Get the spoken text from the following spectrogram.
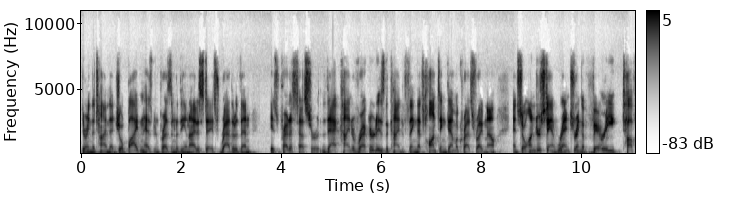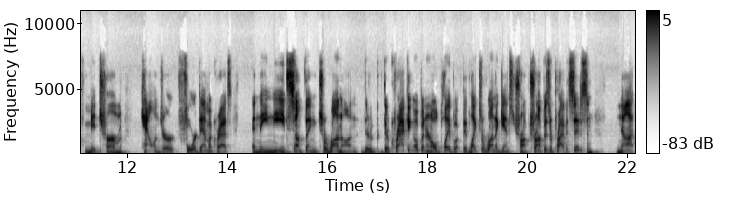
during the time that Joe Biden has been president of the United States rather than his predecessor. That kind of record is the kind of thing that's haunting Democrats right now. And so understand we're entering a very tough midterm calendar for Democrats and they need something to run on. They're they're cracking open an old playbook. They'd like to run against Trump. Trump is a private citizen, not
